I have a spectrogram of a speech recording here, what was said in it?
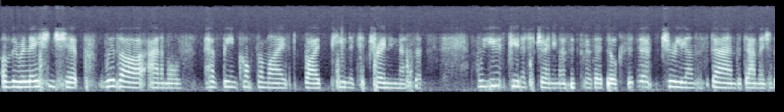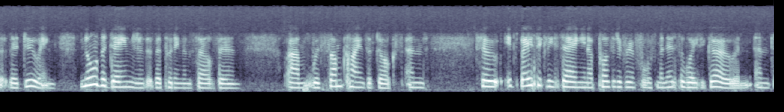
of the relationship with our animals has been compromised by punitive training methods. We use punitive training methods with their dogs that don't truly understand the damage that they're doing, nor the danger that they're putting themselves in um, with some kinds of dogs. And so it's basically saying, you know, positive reinforcement is the way to go. And, and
